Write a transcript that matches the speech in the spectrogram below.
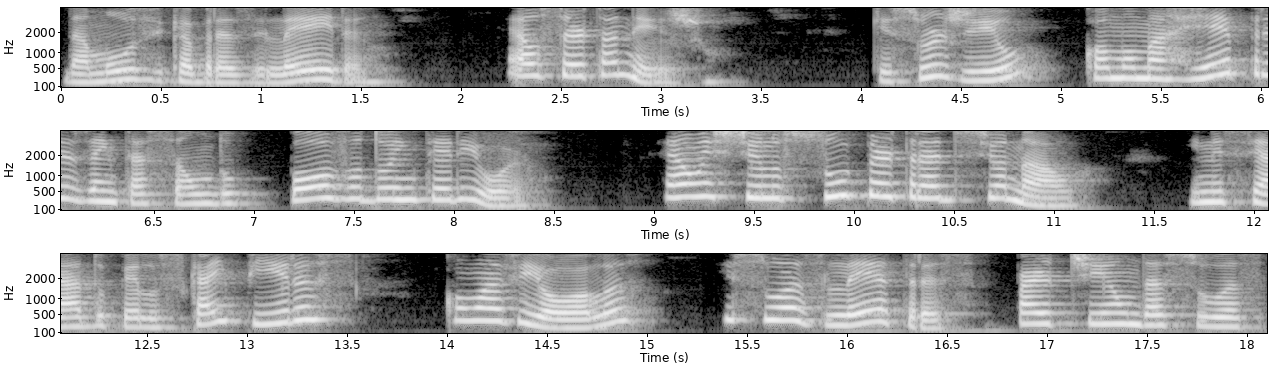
da música brasileira é o sertanejo, que surgiu como uma representação do povo do interior. É um estilo super tradicional, iniciado pelos caipiras com a viola, e suas letras partiam das suas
